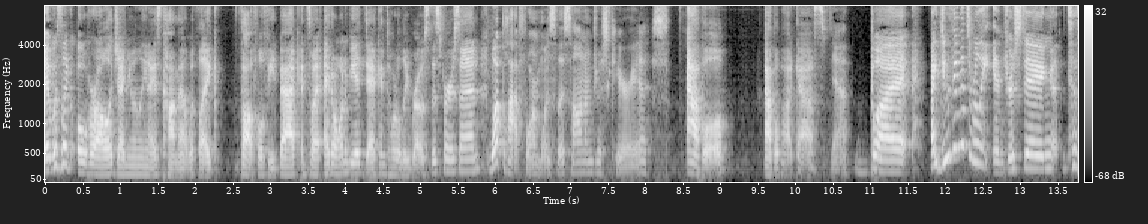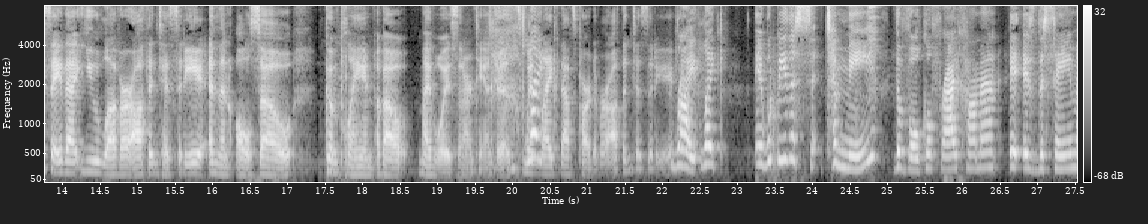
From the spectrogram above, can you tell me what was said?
It was like overall a genuinely nice comment with like thoughtful feedback, and so I, I don't want to be a dick and totally roast this person. What platform was this on? I'm just curious. Apple. Apple Podcasts. Yeah. But I do think it's really interesting to say that you love our authenticity and then also complain about my voice and our tangents when Like- like, that's part of our authenticity. Right. Like it would be the to me the vocal fry comment it is the same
